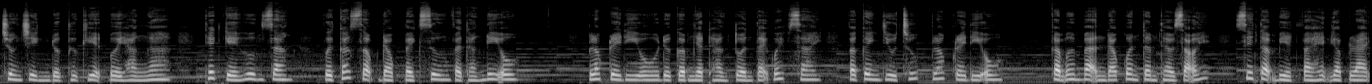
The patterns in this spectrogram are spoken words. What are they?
Chương trình được thực hiện bởi Hàng Nga, thiết kế Hương Giang với các giọng đọc Bạch Dương và Thắng Dio. Blog Radio được cập nhật hàng tuần tại website và kênh youtube Blog Radio. Cảm ơn bạn đã quan tâm theo dõi. Xin tạm biệt và hẹn gặp lại.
